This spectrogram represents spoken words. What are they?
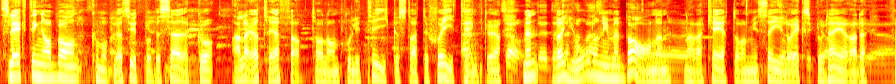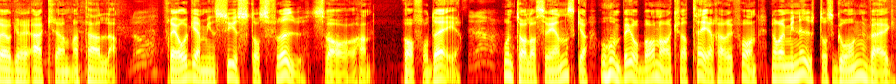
Släktingar och barn kommer plötsligt på besök och alla jag träffar talar om politik och strategi, tänker jag. Men vad gjorde ni med barnen när raketer och missiler exploderade? frågar jag Akram Atalla. Fråga min systers fru, svarar han. Varför det? Hon talar svenska och hon bor bara några kvarter härifrån, några minuters gångväg,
